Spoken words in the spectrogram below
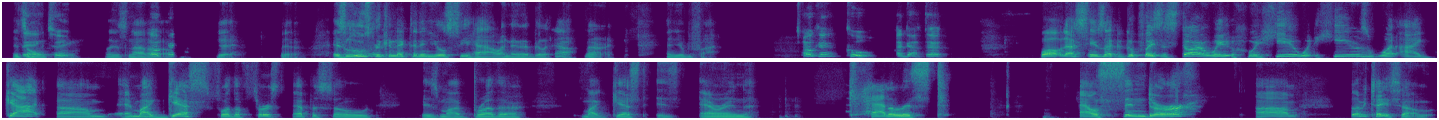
its Thing, own too. thing. Like it's not a yeah, yeah. It's loosely connected, and you'll see how, and then it'll be like, oh, all right, and you'll be fine. Okay, cool. I got that. Well, that seems like a good place to start. We we're here with here's what I got. Um, and my guest for the first episode is my brother. My guest is Aaron Kataalyst Alcindor. Um, let me tell you something.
